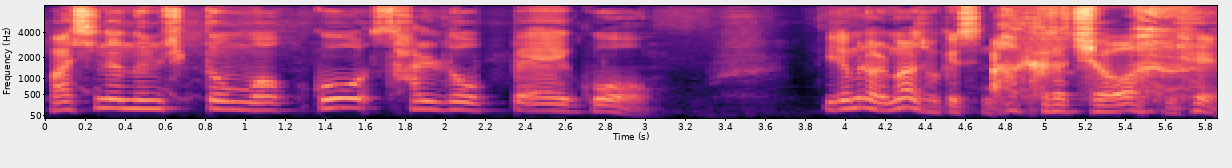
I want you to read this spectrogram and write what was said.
맛있는 음식도 먹고 살도 빼고 이러면 얼마나 좋겠습니까? 아, 그렇죠. 예.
